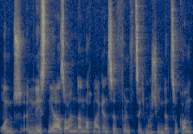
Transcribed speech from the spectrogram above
Und im nächsten Jahr sollen dann nochmal ganze 50 Maschinen dazukommen.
